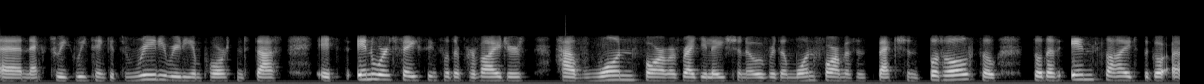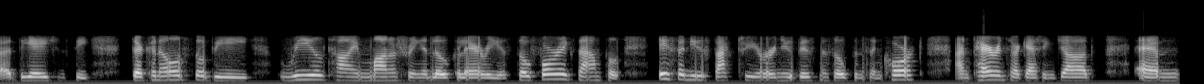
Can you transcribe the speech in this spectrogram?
uh, next week. We think it's really, really important that it's inward facing so the providers have one form of regulation over them, one form of inspection, but also so that inside the, uh, the agency there can also be real time monitoring in local areas. So, for example, if a new factory or a new business opens in Cork and parents are getting jobs, um,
